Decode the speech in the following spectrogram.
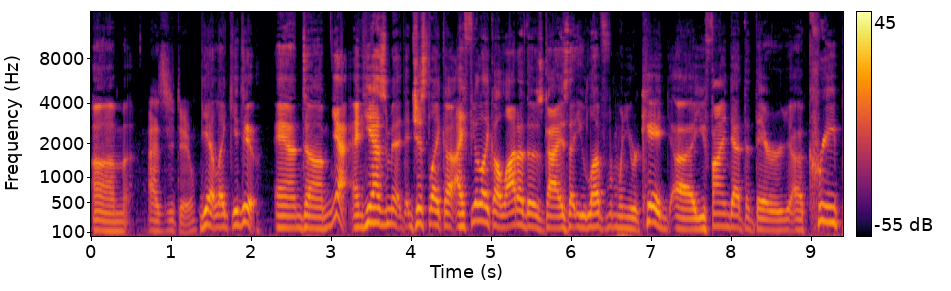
Um, As you do. yeah, like you do, and um, yeah, and he hasn't just like uh, I feel like a lot of those guys that you love from when you were a kid, uh, you find out that they're a creep,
